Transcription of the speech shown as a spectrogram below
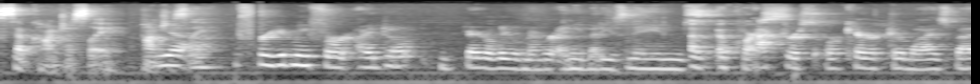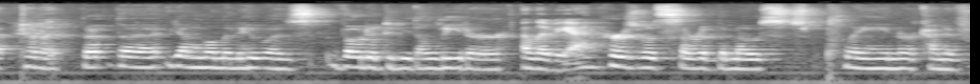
subconsciously, consciously. Yeah, forgive me for I don't barely remember anybody's names, Of- of course. actress or character wise, but Totally. the the young woman who was voted to be the leader, Olivia. hers was sort of the most plain or kind of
